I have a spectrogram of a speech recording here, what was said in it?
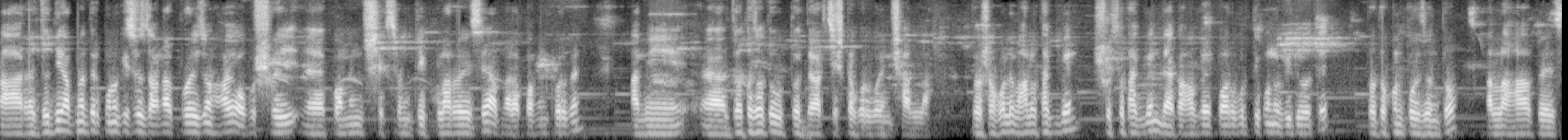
আর যদি আপনাদের কোনো কিছু জানার প্রয়োজন হয়, অবশ্যই কমেন্ট সেকশনটি খোলা রয়েছে, আপনারা কমেন্ট করবেন। আমি যথাযথ উত্তর দেওয়ার চেষ্টা করব ইনশাল্লাহ তো সকলে ভালো থাকবেন, সুস্থ থাকবেন, দেখা হবে পরবর্তী কোনো ভিডিওতে। ততক্ষণ পর্যন্ত আল্লাহ হাফেজ।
